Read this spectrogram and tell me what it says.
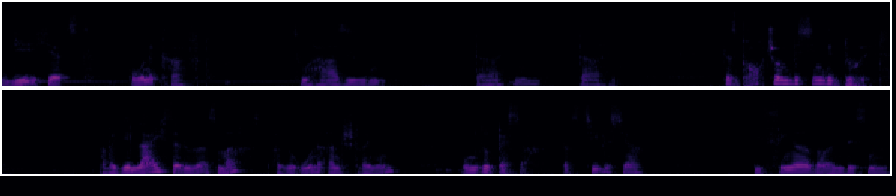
gehe ich jetzt ohne Kraft zu H7. Dahin, dahin. Das braucht schon ein bisschen Geduld. Aber je leichter du das machst, also ohne Anstrengung, umso besser. Das Ziel ist ja, die Finger sollen wissen,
